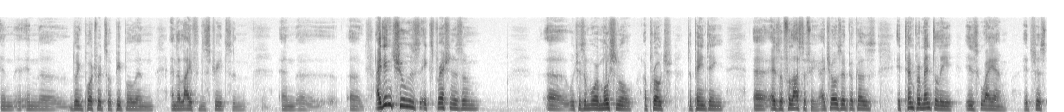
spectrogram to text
in, in uh, doing portraits of people and, and the life in the streets. And, and uh, uh, I didn't choose Expressionism, uh, which is a more emotional approach to painting, as a philosophy. I chose it because it temperamentally is who I am. It's just,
